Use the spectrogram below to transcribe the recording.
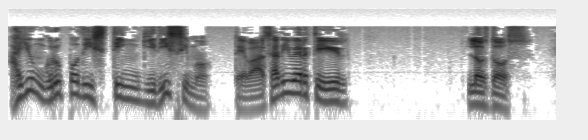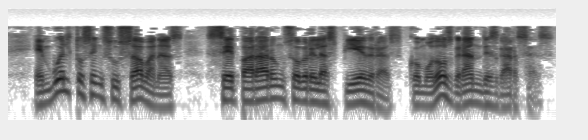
Hay un grupo distinguidísimo. Te vas a divertir. Los dos, envueltos en sus sábanas, se pararon sobre las piedras como dos grandes garzas.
